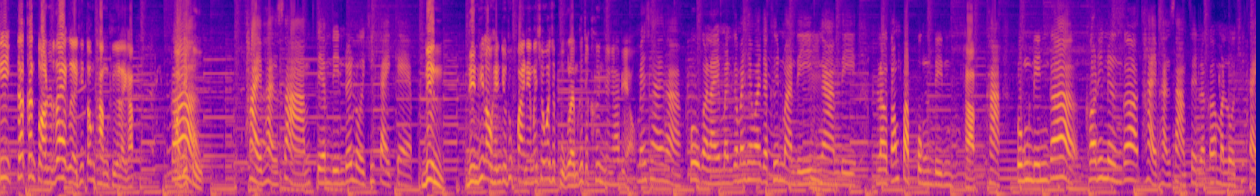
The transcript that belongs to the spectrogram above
นี่ถ้าขั้นตอนแรกเลยที่ต้องทำคืออะไรครับก็ก่อนที่ปลูกถ่ายผ่านสามเตรียมดินด้วยโรยขี้ไก่แกบดิน ดินที่เราเห็นอยู่ทุกไปเนี่ยไม่ใช่ว่าจะปลูกอะไรมันก็จะขึ้นใช่ไหมครับพี่เอ๋ว ไม่ใช่ค่ะ ปลูกอะไรมันก็ไม่ใช่ว่าจะขึ้นมาดีอืม งามดี เราต้องปรับปรุงดินครับ ค่ะ ปรุงดินก็ข้อที่หนึ่งก็ถ่ายผ่านสามเสร็จแล้วก็มาโรยขี้ไก่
